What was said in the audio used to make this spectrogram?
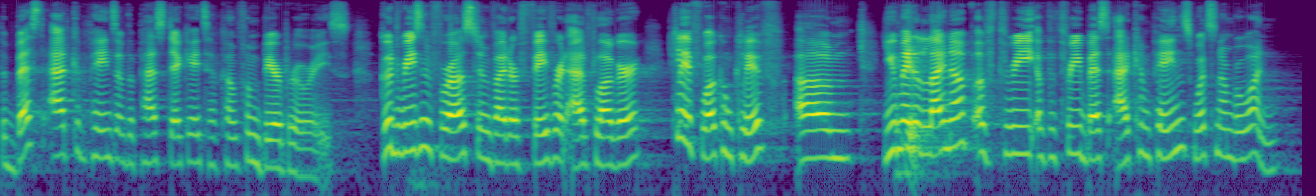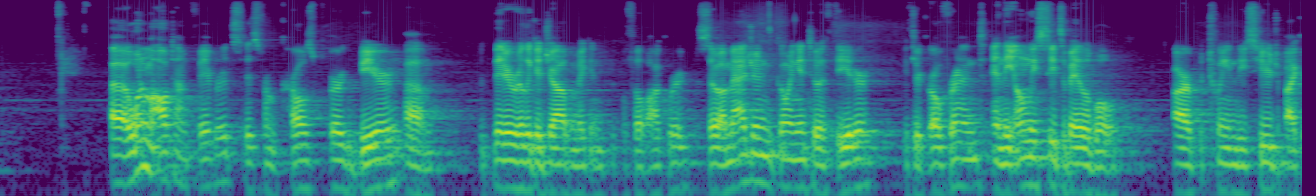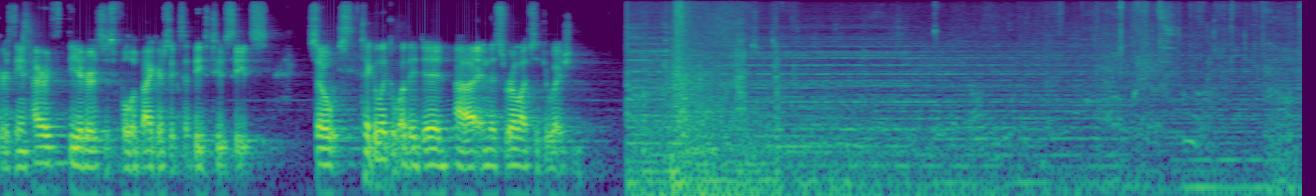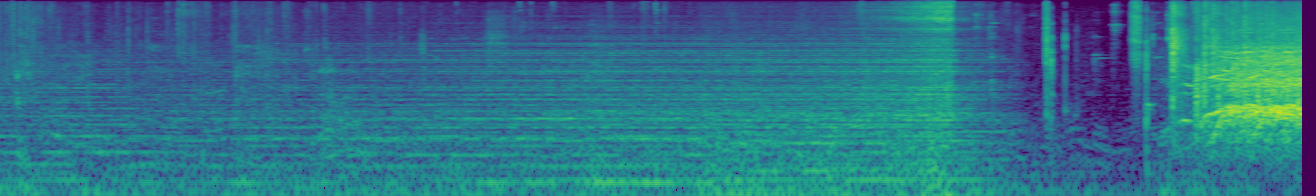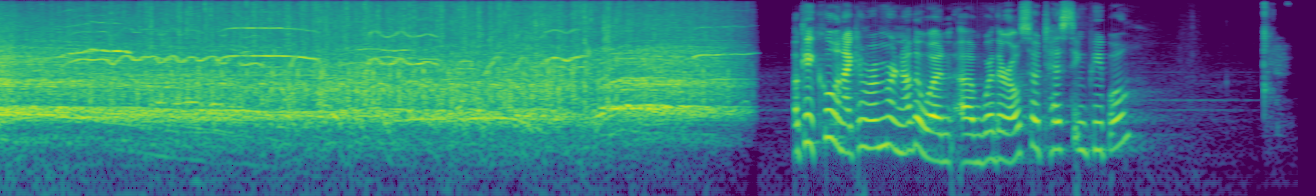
The best ad campaigns of the past decades have come from beer breweries. Good reason for us to invite our favorite ad vlogger, Cliff. Welcome, Cliff. Um, you Thank made you. a lineup of three of the three best ad campaigns. What's number one? Uh, one of my all-time favorites is from Carlsberg Beer. Um, they did a really good job of making people feel awkward. So imagine going into a theater with your girlfriend, and the only seats available are between these huge bikers. The entire theater is just full of bikers except these two seats. So take a look at what they did uh, in this real-life situation. Okay, cool. And I can remember another one um, where they're also testing people.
